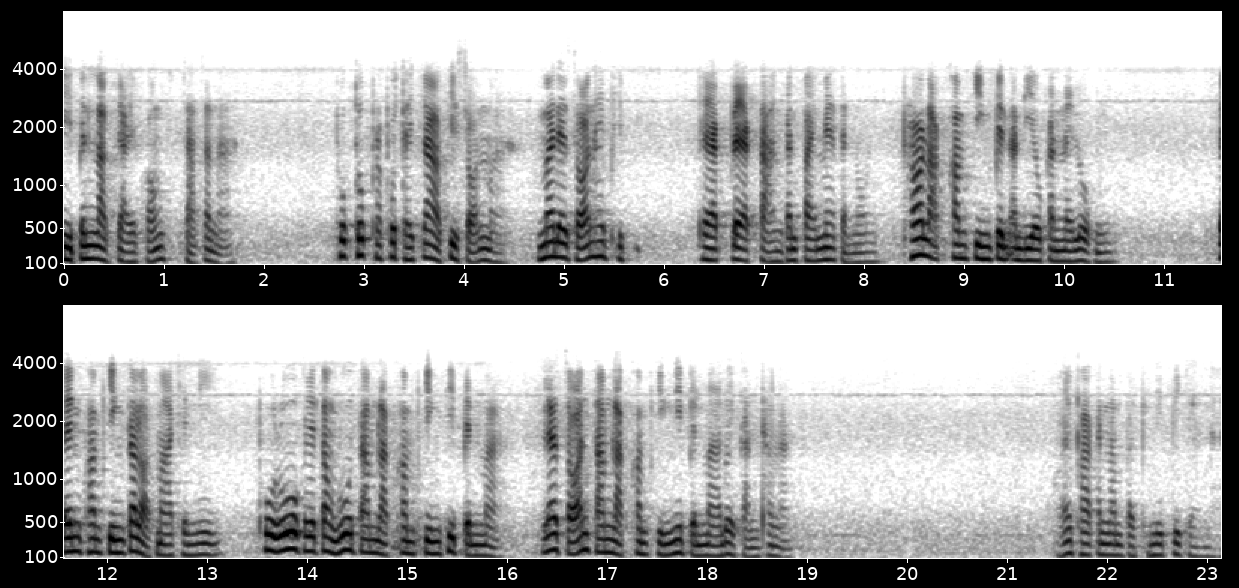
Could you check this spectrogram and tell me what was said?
นี่เป็นหลักใจของศาสนา ทุกๆ พระพุทธเจ้าที่สอนมา ไม่ได้สอนให้ผิดแปลกแปลกต่างกันไปแม้แต่น้อย เพราะหลักความจริงเป็นอันเดียวกันในโลกนี้ เป็นความจริงตลอดมาเช่นนี้ ผู้รู้ก็จะต้องรู้ตามหลักความจริงที่เป็นมา และสอนตามหลักความจริงนี่เป็นมาด้วยกันทั้งนั้น ขอให้พากันนำไปพินิจพิจารณา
